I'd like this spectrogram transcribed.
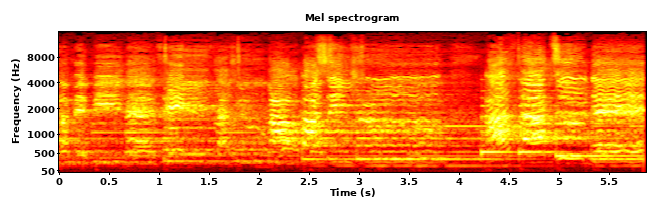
never may be the things that you are passing through after today.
